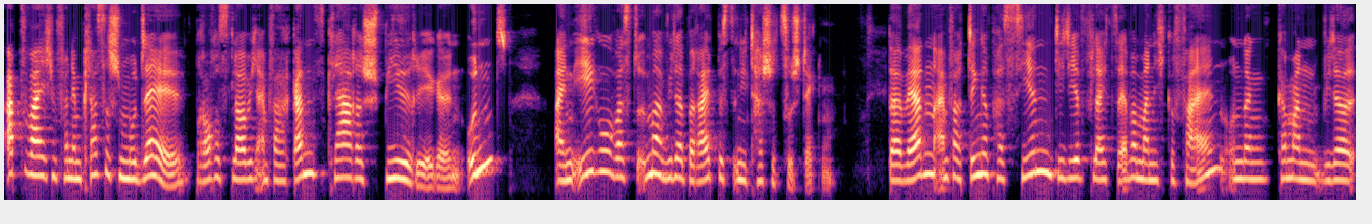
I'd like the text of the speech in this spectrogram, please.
abweichen von dem klassischen Modell, braucht es, glaube ich, einfach ganz klare Spielregeln und ein Ego, was du immer wieder bereit bist, in die Tasche zu stecken. Da werden einfach Dinge passieren, die dir vielleicht selber mal nicht gefallen und dann kann man wieder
